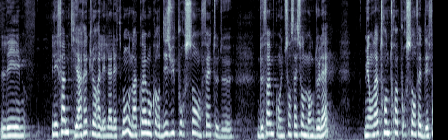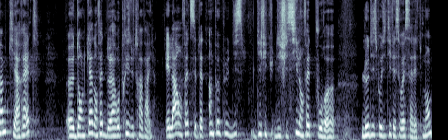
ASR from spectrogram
les, femmes qui arrêtent leur allaitement, on a quand même encore 18% en fait de femmes qui ont une sensation de manque de lait, mais on a 33% en fait des femmes qui arrêtent euh, dans le cadre en fait de la reprise du travail. Et là, en fait, c'est peut-être un peu plus difficile en fait pour euh, le dispositif SOS allaitement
